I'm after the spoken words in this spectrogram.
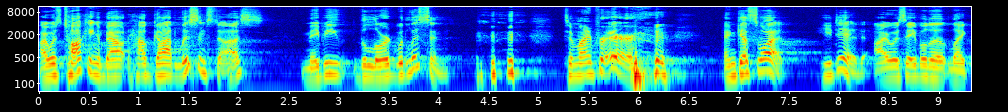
I was talking about how God listens to us. Maybe the Lord would listen. to my prayer. and guess what? He did. I was able to, like,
